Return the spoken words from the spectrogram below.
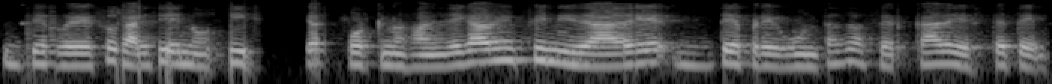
de redes sociales y de noticias porque nos han llegado infinidad de, preguntas acerca de este tema.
